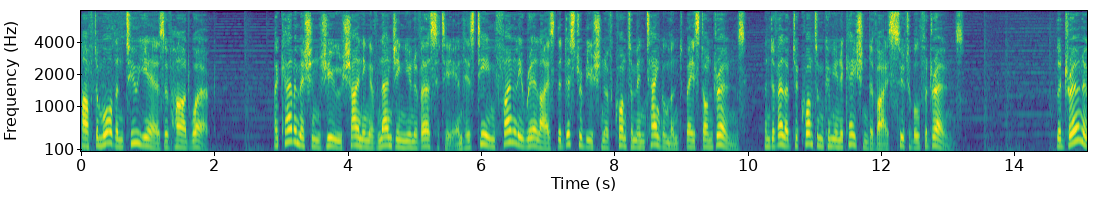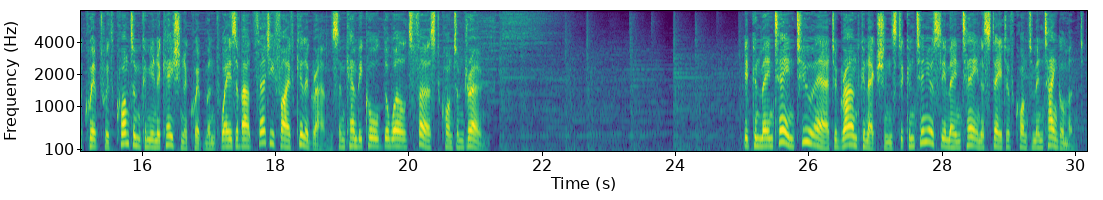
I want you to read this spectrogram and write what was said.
after more than two years of hard work. Academician Zhu Shining of Nanjing University and his team finally realized the distribution of quantum entanglement based on drones, and developed a quantum communication device suitable for drones. The drone equipped with quantum communication equipment weighs about 35 kilograms and can be called the world's first quantum drone. It can maintain two air-to-ground connections to continuously maintain a state of quantum entanglement.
